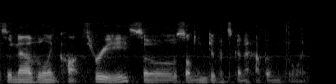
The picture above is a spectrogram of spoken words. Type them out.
So now the lynx caught three, so something different's going to happen with the lynx.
